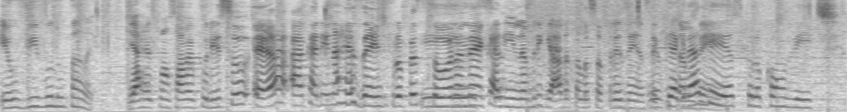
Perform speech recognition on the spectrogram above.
Eu vivo no balé. E a responsável por isso é a Karina Rezende, professora, né, isso. né, Karina? Obrigada pela sua presença eu aqui também. Eu que agradeço pelo convite.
